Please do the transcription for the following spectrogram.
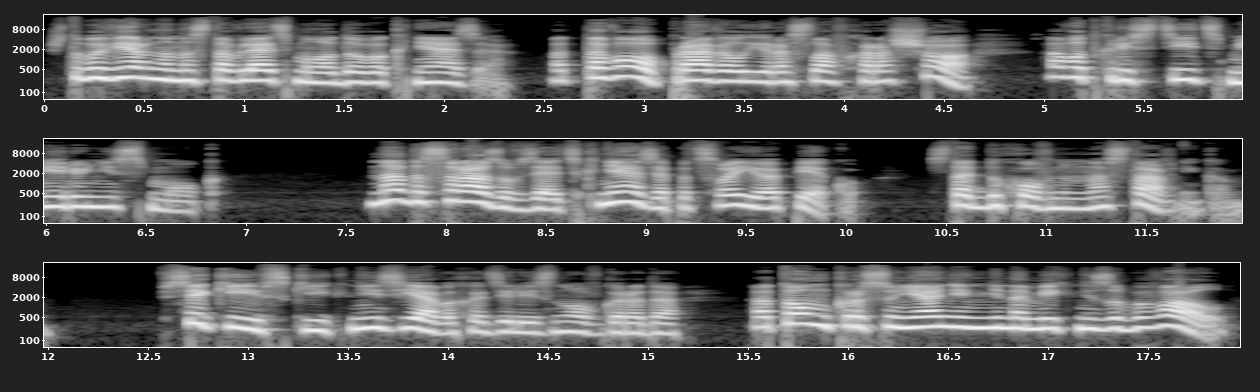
чтобы верно наставлять молодого князя. Оттого правил Ярослав хорошо, а вот крестить Мерю не смог. Надо сразу взять князя под свою опеку, стать духовным наставником. Все киевские князья выходили из Новгорода, о том Корсунянин ни на миг не забывал,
